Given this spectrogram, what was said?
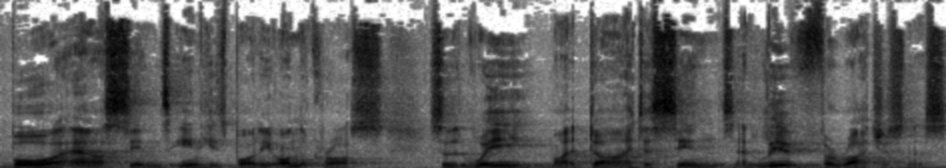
bore our sins in His body on the cross so that we might die to sins and live for righteousness.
